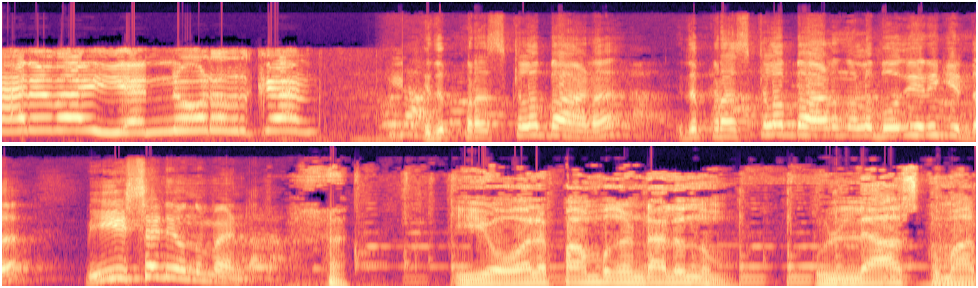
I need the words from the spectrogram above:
ആരടാ എന്നോട് എതിർക്കാൻ? ഇത് പ്രസ് ക്ലബാണ് ഇത് പ്രസ് ക്ലബാണെന്നുള്ള ബോധ്യം എനിക്കുണ്ട്. ഭീഷണി ഒന്നും വേണ്ട ഈ ഓലപ്പാമ്പ് കണ്ടാലൊന്നും ഉല്ലാസ് കുമാർ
